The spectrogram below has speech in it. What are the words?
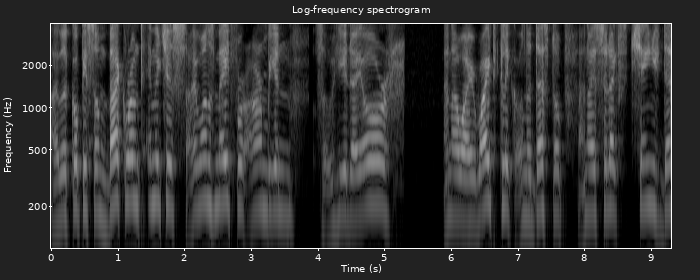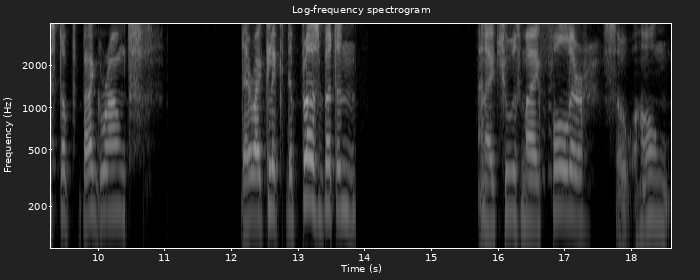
I will copy some background images I once made for Armbian. So here they are. And now I right click on the desktop and I select change desktop background. There I click the plus button and I choose my folder. So home,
